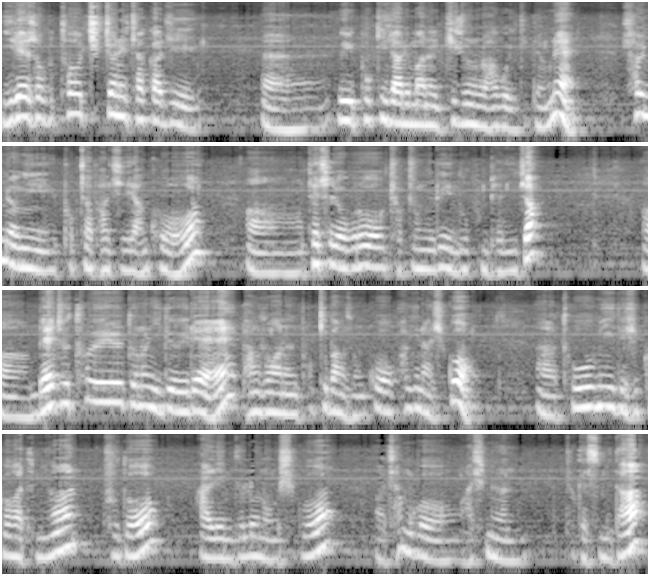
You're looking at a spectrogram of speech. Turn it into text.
1에서부터 직전 2차까지 의 복귀 자료만을 기준으로 하고 있기 때문에 설명이 복잡하지 않고 어, 대체적으로 적중률이 높은 편이죠. 어, 매주 토요일 또는 일요일에 방송하는 복귀 방송 꼭 확인하시고 어, 도움이 되실 것 같으면 구독, 알림 눌러놓으시고 어, 참고하시면 좋겠습니다.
